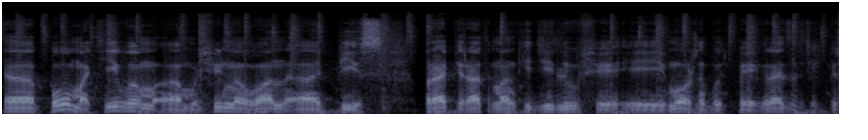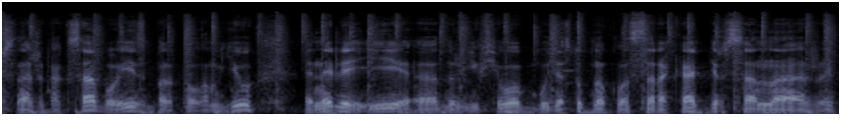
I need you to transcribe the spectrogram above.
э, по мотивам э, мультфильма One Piece про пирата Манки Ди Люфи. И можно будет поиграть за таких персонажей, как Сабо, Эйс, Бартоломью, Энели и других. Всего будет доступно около 40 персонажей.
